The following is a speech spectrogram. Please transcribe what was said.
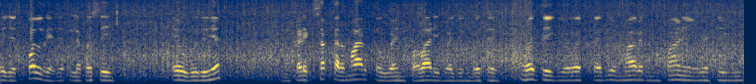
હોય જાય પલરે છે, એટલે પછી એવું બધું છે. ઘડીક ચક્કર મારતો હોય ને વાડી બાજુ વધે વધી ગયો વરસાદ જો માર્ગમાં પાણી વધી ગયું.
